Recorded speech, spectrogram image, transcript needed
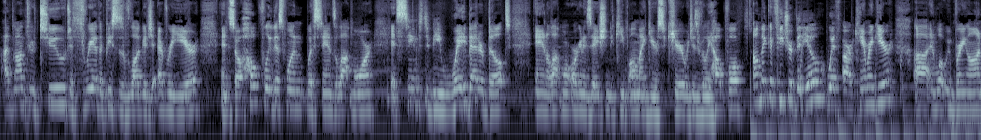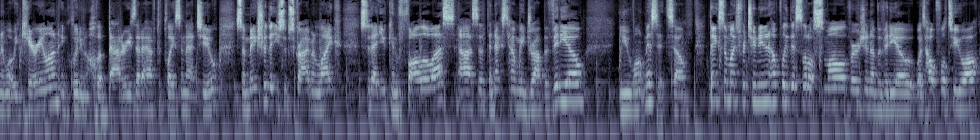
I've gone through two to three other pieces of luggage every year. And so hopefully this one withstands a lot more. It seems to be way better built and a lot more organization to keep all my gear secure, which is really helpful. I'll make a future video with our camera gear uh, and what we bring on and what we carry on, including all the batteries that I have to place in that too. So make sure that you subscribe and like so that you can follow us uh, so that the next time we drop a video, you won't miss it. So thanks so much for tuning in. Hopefully this little small version of a video was helpful to you all.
